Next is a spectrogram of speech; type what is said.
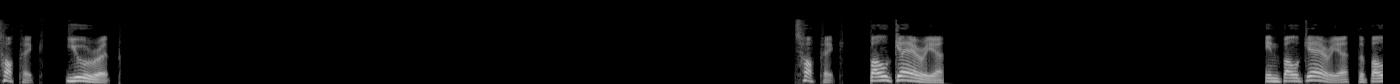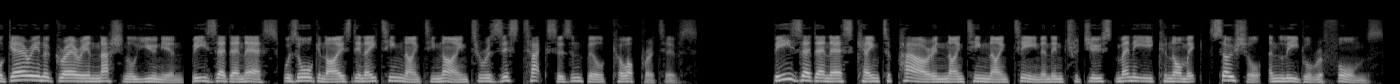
Topic: Europe. Topic: Bulgaria. In Bulgaria, the Bulgarian Agrarian National Union BZNS was organized in 1899 to resist taxes and build cooperatives. BZNS came to power in 1919 and introduced many economic, social, and legal reforms.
